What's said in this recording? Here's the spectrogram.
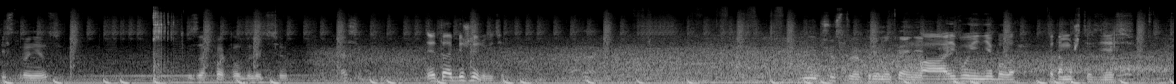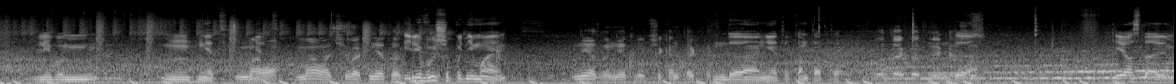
И струнец. Зафакал, блядь, все. Это обезжириватель. Не чувствую примыкания. А его и не было, потому что здесь либо нет, Мало, нет. мало, чувак, нету. Или выше поднимаем. Нету, нету вообще контакта. Да, нету контакта. Вот так вот, мне Да. кажется. И оставим.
